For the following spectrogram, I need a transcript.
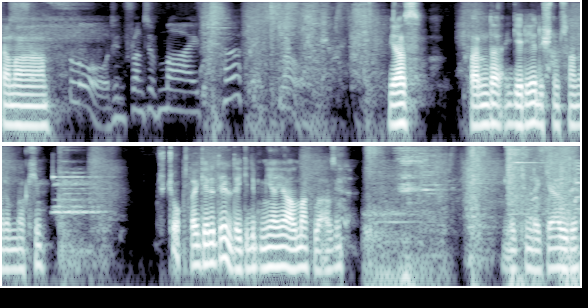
Tamam. Biraz farmda geriye düştüm sanırım bakayım. Çok da geri değil de gidip Mia'yı almak lazım. Ultim de geldi.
